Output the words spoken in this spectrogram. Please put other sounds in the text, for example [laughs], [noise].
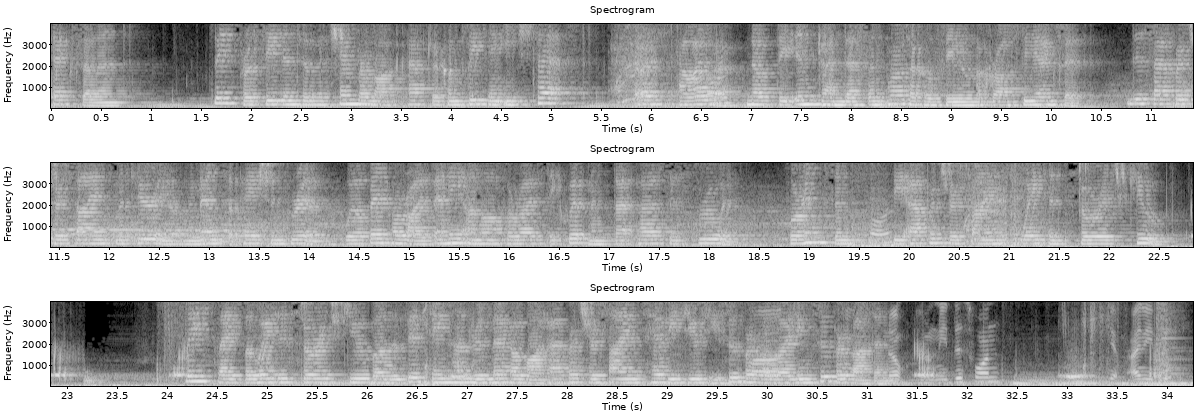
Excellent. Please proceed into the chamber lock after completing each test. First, however, note the incandescent particle field across the exit. This aperture science material emancipation grill will vaporize any unauthorized equipment that passes through it. For instance, the aperture science weighted storage cube. Please place the weighted storage cube on the 1500 megawatt Aperture Science Heavy Duty Super Colliding Super button. No, I don't need this one. Yep, I need this.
